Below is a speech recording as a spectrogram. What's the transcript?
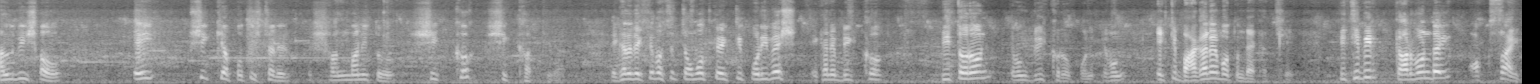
আলবি সহ এই শিক্ষা প্রতিষ্ঠানের সম্মানিত শিক্ষক শিক্ষার্থীরা। এখানে দেখতে পাচ্ছেন চমৎকার একটি পরিবেশ, এখানে বৃক্ষ বিতরণ এবং বৃক্ষরোপণ এবং একটি বাগানের মতন দেখাচ্ছে। পৃথিবীর কার্বন ডাই অক্সাইড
